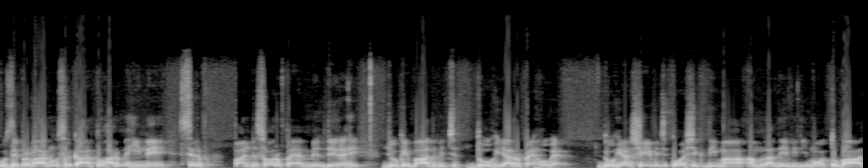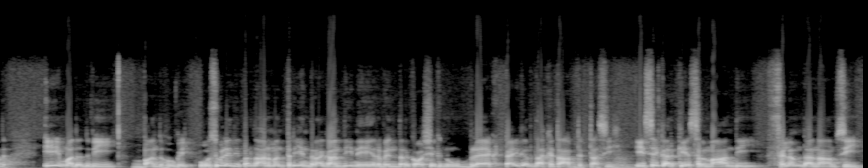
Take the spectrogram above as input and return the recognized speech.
ਉਸਦੇ ਪਰਿਵਾਰ ਨੂੰ ਸਰਕਾਰ ਤੋਂ ਹਰ ਮਹੀਨੇ ਸਿਰਫ 500 ਰੁਪਏ ਮਿਲਦੇ ਰਹੇ, ਜੋ ਕਿ ਬਾਅਦ ਵਿੱਚ 2000 ਰੁਪਏ ਹੋ ਗਏ। 2006 ਵਿੱਚ ਕੌਸ਼ਿਕ ਦੀ ਮਾਂ ਅਮਲਾ ਦੇਵੀ ਦੀ ਮੌਤ ਤੋਂ ਬਾਅਦ ਇਹ ਮਦਦ ਵੀ ਬੰਦ ਹੋ ਗਈ। ਉਸ ਵੇਲੇ ਦੀ ਪ੍ਰਧਾਨ ਮੰਤਰੀ ਇੰਦਰਾ ਗਾਂਧੀ ਨੇ ਰਵਿੰਦਰ ਕੌਸ਼ਿਕ ਨੂੰ ਬਲੈਕ ਟਾਈਗਰ ਦਾ ਖਿਤਾਬ ਦਿੱਤਾ ਸੀ। ਇਸੇ ਕਰਕੇ ਸਲਮਾਨ ਦੀ ਫਿਲਮ ਦਾ ਨਾਮ ਸੀ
